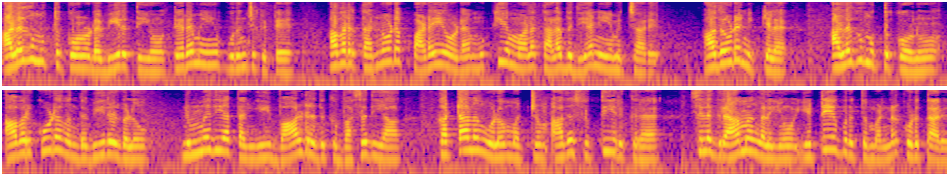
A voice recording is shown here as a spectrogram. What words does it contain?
அழகுமுத்துக்கோனோட வீரத்தையும் திறமையும் புரிஞ்சுக்கிட்டு அவர் தன்னோட படையோட முக்கியமான தளபதியா நியமிச்சாரு. அதோட நிக்கல. அழகுமுத்துக்கோனும் அவர் கூட வந்த வீரர்களும் நிம்மதியா தங்கி வாழ்றதுக்கு வசதியா கட்டாளங்குளம் மற்றும் அதை சுத்தி இருக்கிற சில கிராமங்களையும் எட்டயபுரத்து மன்னர் கொடுத்தாரு.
